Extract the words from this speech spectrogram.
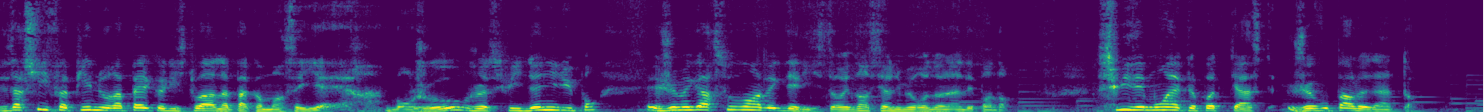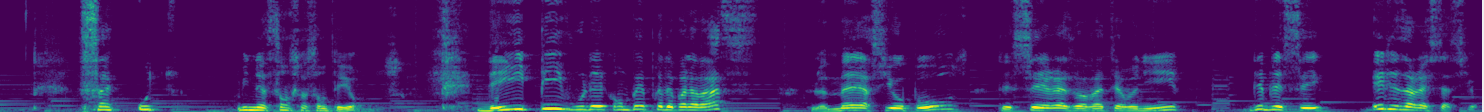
Les archives papier nous rappellent que l'histoire n'a pas commencé hier. Bonjour, je suis Denis Dupont et je me gare souvent avec des listes dans les anciens numéros de l'Indépendant. Suivez-moi avec le podcast Je vous parle d'un temps. 5 août 1971. Des hippies voulaient camper près de Palavas. Le maire s'y oppose, les CRS doivent intervenir, des blessés et des arrestations.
